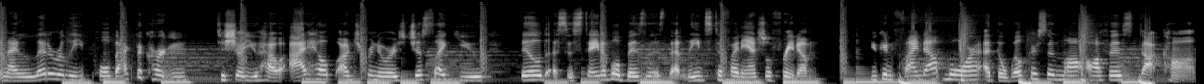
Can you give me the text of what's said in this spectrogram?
and I literally pull back the curtain to show you how I help entrepreneurs just like you build a sustainable business that leads to financial freedom. You can find out more at thewilkersonlawoffice.com.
